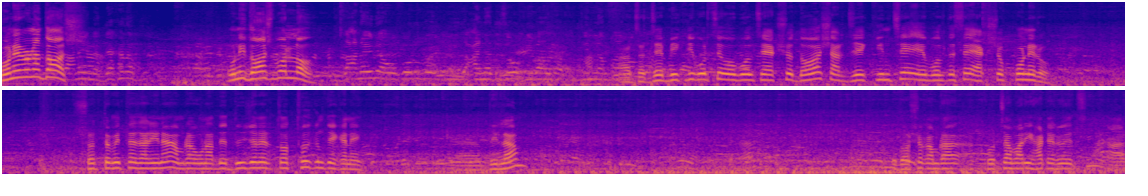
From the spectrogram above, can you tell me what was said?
পনেরো না দশ? উনি দশ বলল। আচ্ছা যে বিক্রি করছে, ও বলছে একশো দশ, আর যে কিনছে, এ বলতেছে একশো পনেরো। সত্য মিথ্যা জানি না, আমরা ওনাদের দুইজনের তথ্য কিন্তু এখানে দিলাম। দর্শক, আমরা কোচাবাড়ি হাটে রয়েছি, আর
